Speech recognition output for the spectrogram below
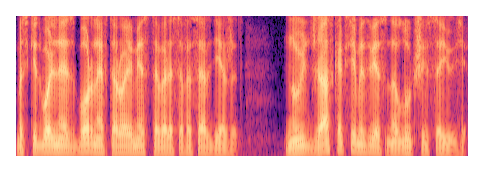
Баскетбольная сборная второе место в РСФСР держит. Ну и джаз, как всем известно, лучший в Союзе.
